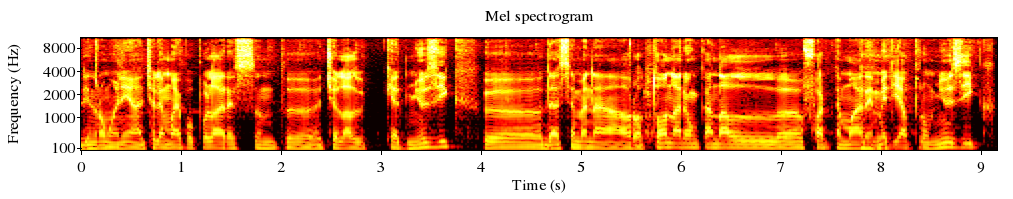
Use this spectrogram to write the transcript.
din România, cele mai populare sunt uh, cel al Cat Music, uh, de asemenea Roton are un canal uh, foarte mare, mhm. Media Pro Music,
